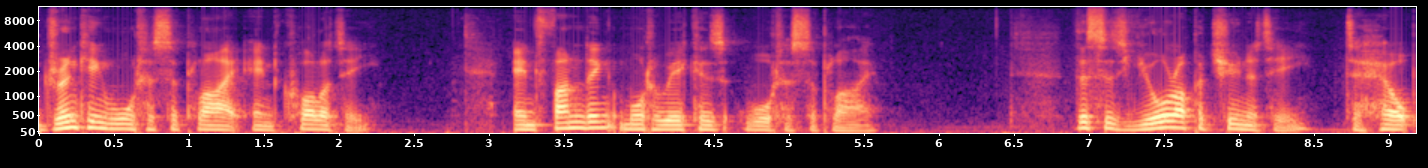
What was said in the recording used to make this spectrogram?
drinking water supply and quality, and funding Motueka's water supply. This is your opportunity to help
